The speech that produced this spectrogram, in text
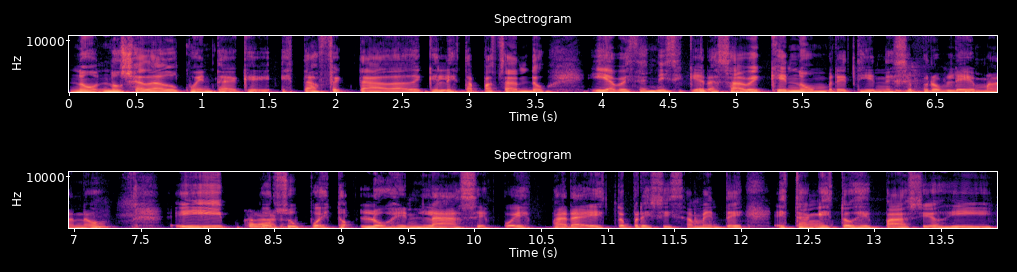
no, no se ha dado cuenta de que está afectada, de que le está pasando y a veces ni siquiera sabe qué nombre tiene ese problema, ¿no? Y por supuesto, los enlaces, pues para esto precisamente están estos espacios y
